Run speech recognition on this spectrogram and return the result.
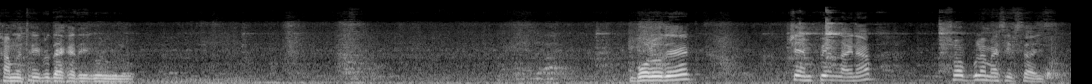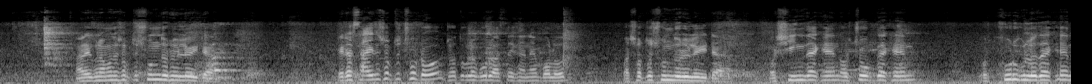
সামনে থেকে একটু দেখা দিই গরুগুলো। বড়দের চ্যাম্পিয়ন লাইন আপ সবগুলো ম্যাসিভ সাইজ আর এগুলো আমাদের সবচেয়ে সুন্দর হইল এটা এটা সাইজে সবচেয়ে ছোট, যতগুলো গরু আছে এখানে, বলদ। বা সবচেয়ে সুন্দর হইল এটা ওর শিং দেখেন, ওর চোখ দেখেন, ওর খুরগুলো দেখেন,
